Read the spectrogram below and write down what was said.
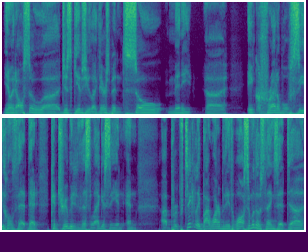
you know, it also uh, just gives you like there's been so many uh, incredible SEALs that that contributed to this legacy, and and uh, particularly by water beneath the wall. Some of those things that uh,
